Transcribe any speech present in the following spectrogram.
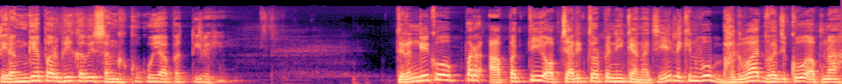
तिरंगे पर भी कभी संघ को कोई आपत्ति रही? तिरंगे को पर आपत्ति औपचारिक तौर पर नहीं कहना चाहिए लेकिन वो भगवा ध्वज को अपना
